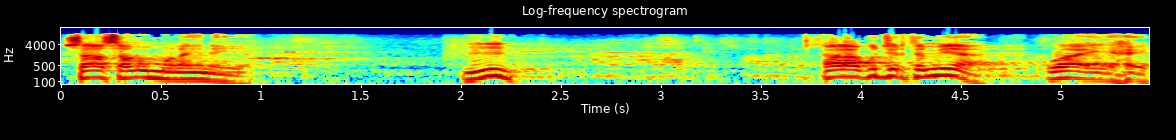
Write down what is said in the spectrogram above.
saasaan u malaynaya. Alaa ku jirta miya? Waayahay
